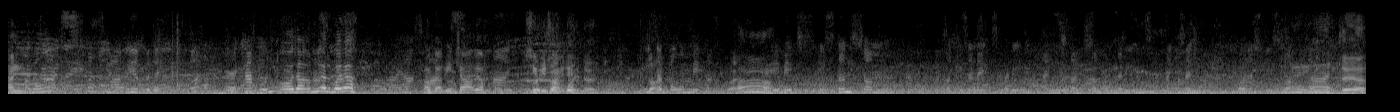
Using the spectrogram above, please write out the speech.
And Oh, well, that's, that's my there with the, the cap on. oh, that, I'm there, the boy there. Aye, that's I've got a Matt. wee chat with him. Aye. See what he's Is going to do. He's a him? filmmaker. Right. Ah. He makes, he's done some, like he's an ex-marine and he's done some on marines and things and honesty's work. Aye, like, aye. There,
